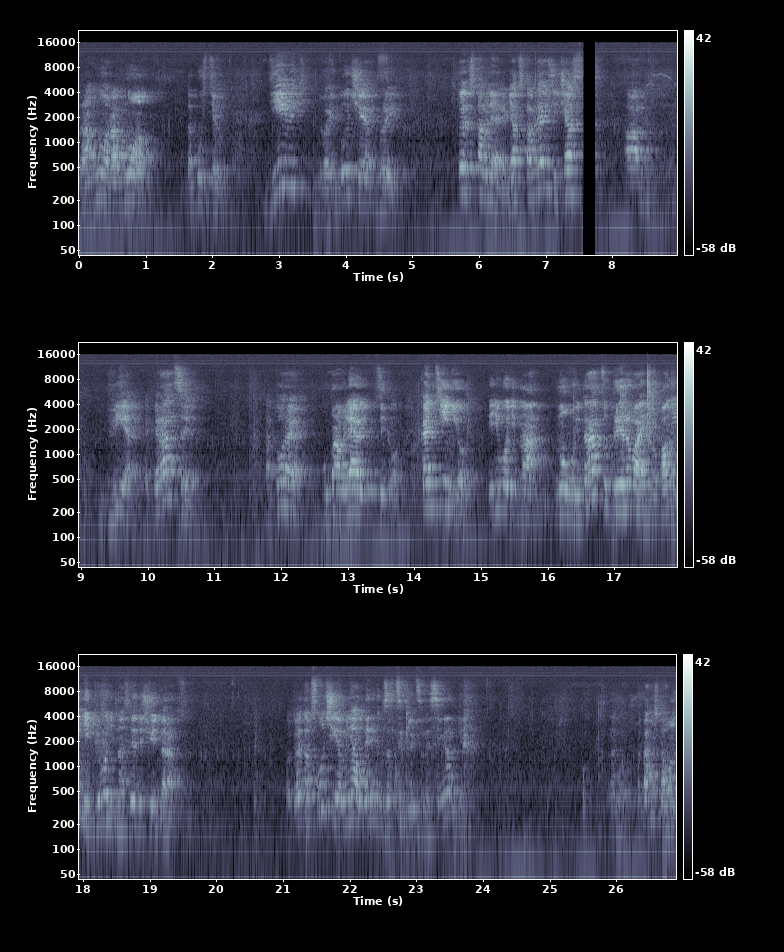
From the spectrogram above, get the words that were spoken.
равно равно, допустим, 9, двоеточие break. Что я вставляю? Я вставляю сейчас а, две операции, которые управляют циклом. Continue переводит на новую итерацию, прерывает выполнение и переводит на следующую итерацию. Вот в этом случае у меня алгоритм зациклится на семерке. Ну вот, потому что он...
